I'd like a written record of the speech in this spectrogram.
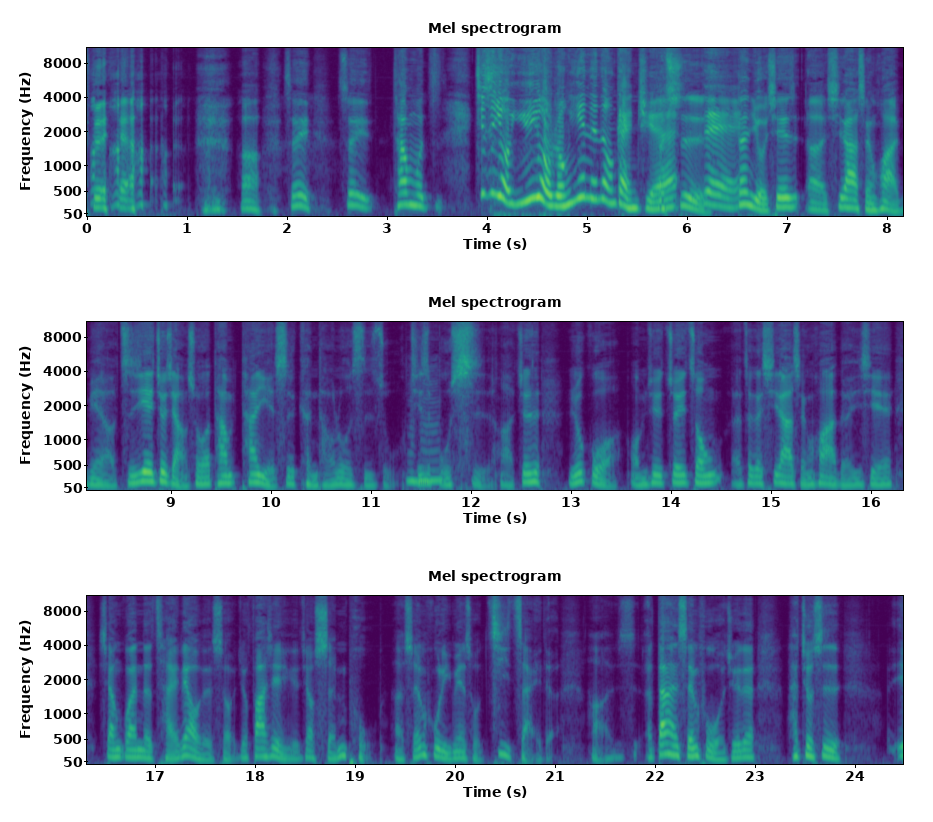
对呀、啊，啊，所以所以他们就是有鱼有荣焉的那种感觉，是，对。但有些呃希腊神话里面啊、哦，直接就讲说他他也是肯陶洛斯族，其实不是啊，就是如果我们去追踪呃这个希腊神话的一些相关的材料的时候，就发现一个叫神谱啊，神谱里面所记载的啊，呃，当然神谱。我觉得它就是一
